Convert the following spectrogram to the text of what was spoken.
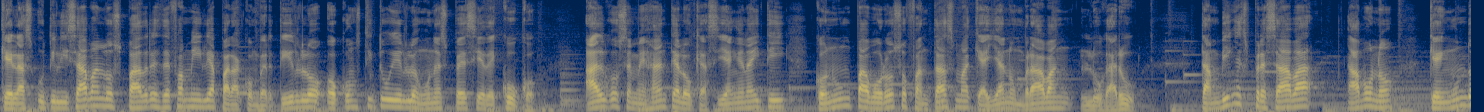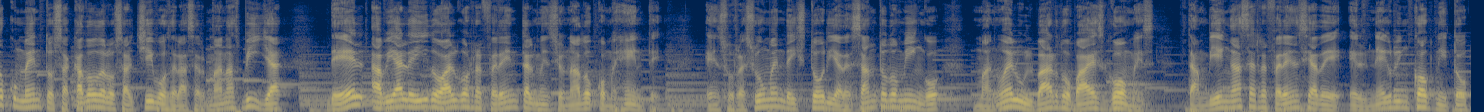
que las utilizaban los padres de familia para convertirlo o constituirlo en una especie de cuco, algo semejante a lo que hacían en Haití con un pavoroso fantasma que allá nombraban Lugarú. También expresaba Abonó que en un documento sacado de los archivos de las hermanas Villa, de él había leído algo referente al mencionado comegente. En su resumen de historia de Santo Domingo, Manuel Ulbardo Báez Gómez también hace referencia de El Negro Incógnito,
